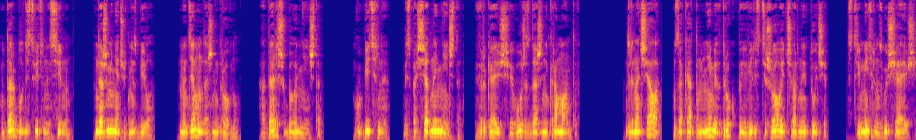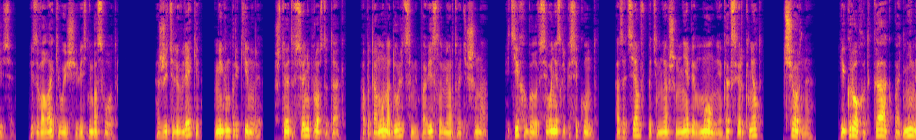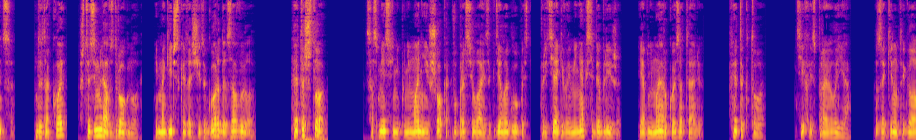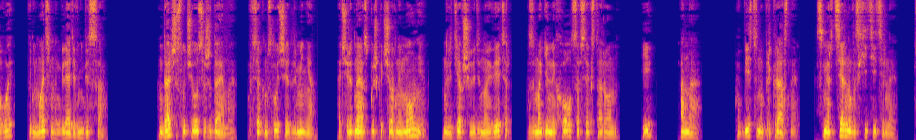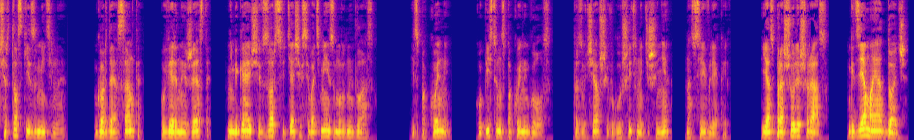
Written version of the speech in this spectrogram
Удар был действительно сильным, даже меня чуть не сбило, но демон даже не дрогнул. А дальше было нечто. Губительное, беспощадное нечто, ввергающее в ужас даже некромантов. Для начала в закатном небе вдруг появились тяжелые черные тучи, стремительно сгущающиеся и заволакивающие весь небосвод. Жители Влеки мигом прикинули, что это все не просто так, а потому над улицами повисла мертвая тишина. И тихо было всего несколько секунд, а затем в потемневшем небе молния как сверкнет, черная, и грохот как поднимется, да такой, что земля вздрогнула, и магическая защита города завыла. «Это что?» Со смесью непонимания и шока вопросил Айзек, делая глупость, притягивая меня к себе ближе и обнимая рукой за талию. «Это кто?» Тихо исправила я, закинутой головой, внимательно глядя в небеса. Дальше случилось ожидаемое, во всяком случае для меня. Очередная вспышка черной молнии, налетевший ледяной ветер, замогильный холод со всех сторон. И она. Убийственно прекрасная, смертельно восхитительная, чертовски изумительная. Гордая осанка, уверенные жесты, небегающий взор светящихся во тьме изумрудных глаз. И спокойный, убийственно спокойный голос, прозвучавший в оглушительной тишине над всей влекой. «Я спрошу лишь раз, где моя дочь?»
